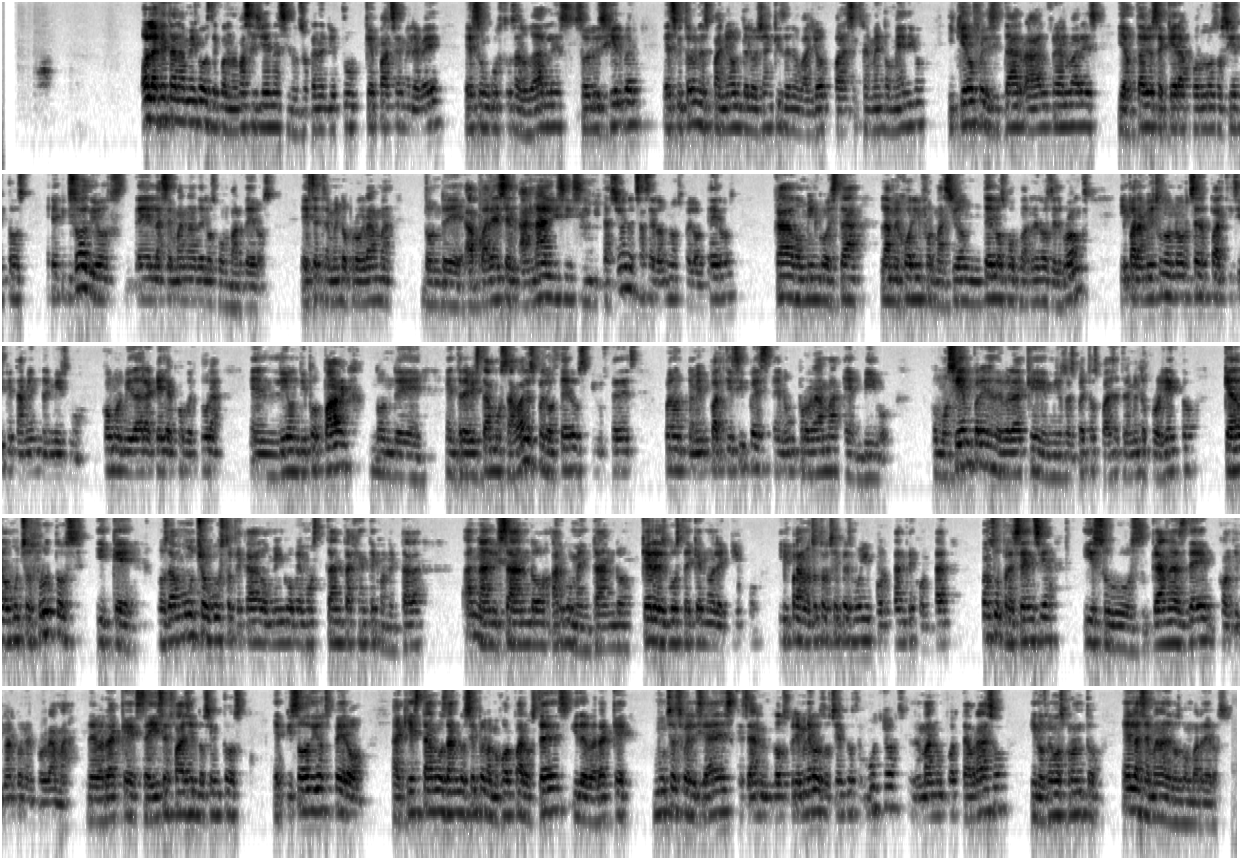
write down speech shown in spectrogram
Hola, ¿qué tal amigos de Con las Bases Llenas y nuestro canal YouTube? ¿Qué pasa MLB? Es un gusto saludarles. Soy Luis Gilbert, escritor en español de los Yankees de Nueva York para este tremendo medio y quiero felicitar a Alfred Álvarez y a Octavio Sequera por los 200 episodios de la Semana de los Bombarderos. Este tremendo programa donde aparecen análisis, invitaciones hacia los nuevos peloteros. Cada domingo está la mejor información de los bombarderos del Bronx y para mí es un honor ser partícipe también del mismo. ¿Cómo olvidar aquella cobertura en Leon Depot Park, donde entrevistamos a varios peloteros y ustedes fueron también partícipes en un programa en vivo. Como siempre, de verdad que mis respetos para este tremendo proyecto, que ha dado muchos frutos y que nos da mucho gusto que cada domingo vemos tanta gente conectada, analizando, argumentando, qué les gusta y qué no al equipo. Y para nosotros siempre es muy importante contar con su presencia y sus ganas de continuar con el programa. De verdad que se hizo fácil 200 episodios, pero aquí estamos dando siempre lo mejor para ustedes y de verdad que muchas felicidades, que sean los primeros 200 de muchos. Les mando un fuerte abrazo y nos vemos pronto en la Semana de los Bombarderos.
